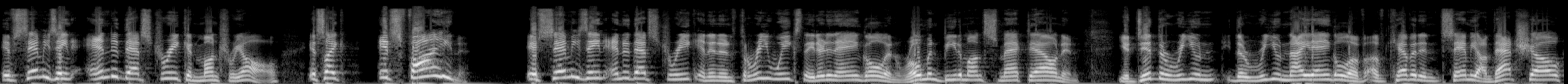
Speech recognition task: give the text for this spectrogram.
if Sami Zayn ended that streak in Montreal, it's like, it's fine. If Sami Zayn ended that streak and then in three weeks they did an angle and Roman beat him on SmackDown and you did the reun- the reunite angle of, of Kevin and Sami on that show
